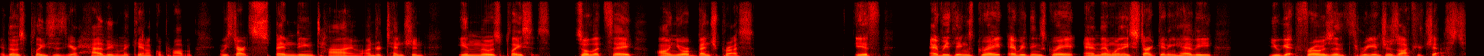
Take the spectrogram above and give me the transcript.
at those places you're having a mechanical problem? And we start spending time under tension in those places. So let's say on your bench press, if everything's great, everything's great, and then when they start getting heavy, you get frozen three inches off your chest.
